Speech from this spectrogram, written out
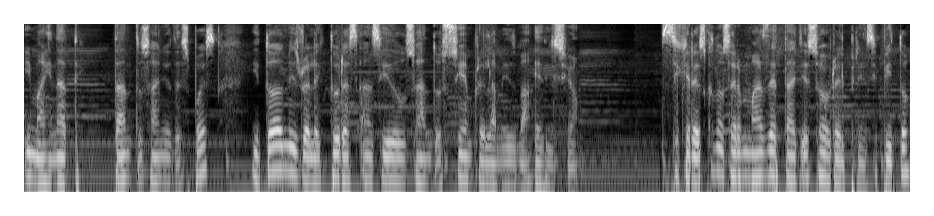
Imagínate, tantos años después, y todas mis relecturas han sido usando siempre la misma edición. Si quieres conocer más detalles sobre el Principito,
